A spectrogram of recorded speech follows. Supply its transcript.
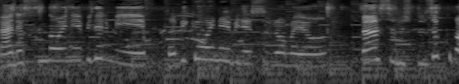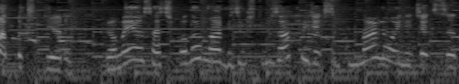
Ben de sizinle oynayabilir miyim? Tabii ki oynayabilirsin Romeo. Ben sizin üstünüze kum atmak istiyorum. Romeo saçmalama, bizim üstümüze atmayacaksın, kumlarla oynayacaksın.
